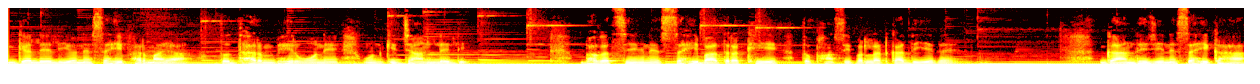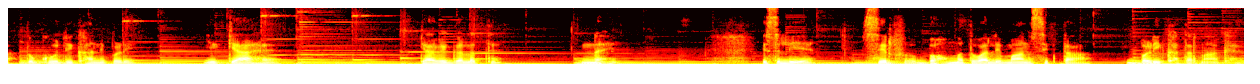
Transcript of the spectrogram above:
गलेलियो ने सही फरमाया तो धर्म धर्मभीरुओं ने उनकी जान ले ली। भगत सिंह ने सही बात रखी तो फांसी पर लटका दिए गए। गांधी जी ने सही कहा तो गोली खानी पड़ी। ये क्या है? क्या वे गलत थे? नहीं। इसलिए सिर्फ़ बहुमत वाली मानसिकता बड़ी खतरनाक है।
